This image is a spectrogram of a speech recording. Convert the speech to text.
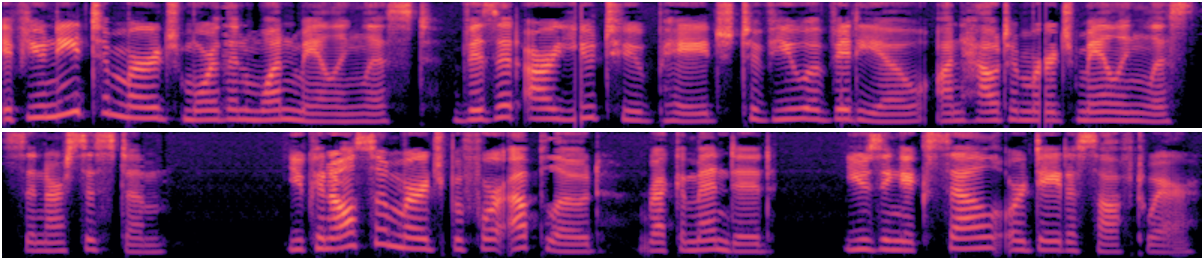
If you need to merge more than one mailing list, visit our YouTube page to view a video on how to merge mailing lists in our system. You can also merge before upload, recommended, using Excel or data software.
